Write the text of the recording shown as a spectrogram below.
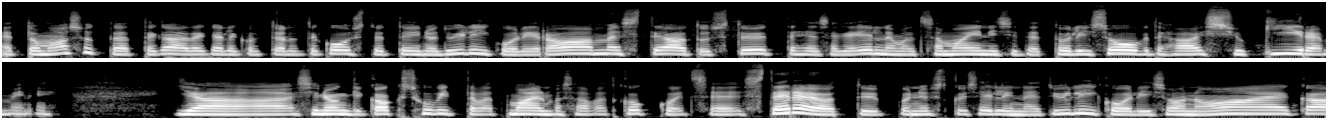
et oma asutajatega tegelikult te olete koostööd teinud ülikooli raames teadustööd tehes, aga eelnevalt sa mainisid, et oli soov teha asju kiiremini ja siin ongi kaks huvitavat maailma saavad kokku, et see stereotüüp on justkui selline, et ülikoolis on aega,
